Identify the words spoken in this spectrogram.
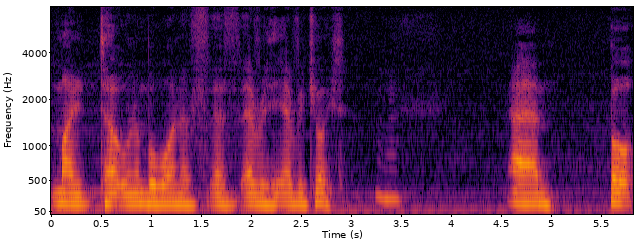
my total number one of, of every every choice. Mhm. Um, but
